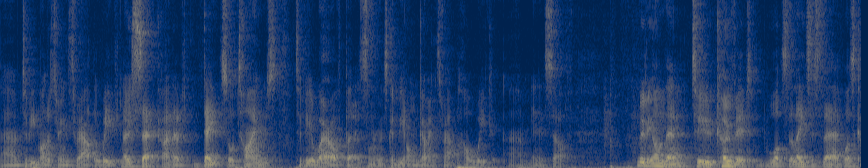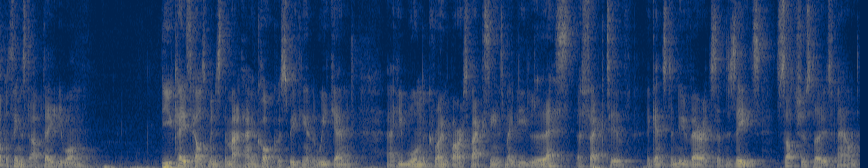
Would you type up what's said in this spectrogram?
um, to be monitoring throughout the week. No set kind of dates or times to be aware of, but it's something that's going to be ongoing throughout the whole week um, in itself. Moving on then to COVID, what's the latest there? Well, there's a couple of things to update you on. The UK's Health Minister Matt Hancock was speaking at the weekend. Uh, he warned the coronavirus vaccines may be less effective against the new variants of disease, such as those found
